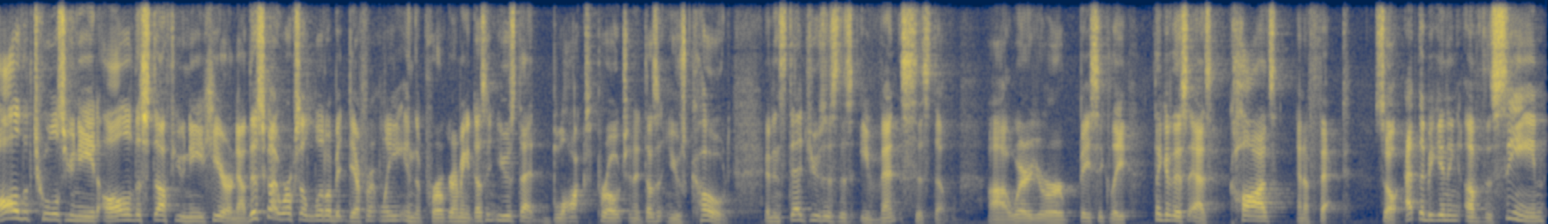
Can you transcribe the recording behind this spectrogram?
all the tools you need, all of the stuff you need here. Now, this guy works a little bit differently in the programming. It doesn't use that blocks approach and it doesn't use code. It instead uses this event system uh, where you're basically, think of this as cause and effect. So at the beginning of the scene,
